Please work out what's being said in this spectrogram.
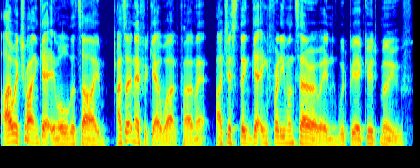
I would try and get him all the time. I don't know if we'd get a work permit. I just think getting Fredy Montero in would be a good move.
